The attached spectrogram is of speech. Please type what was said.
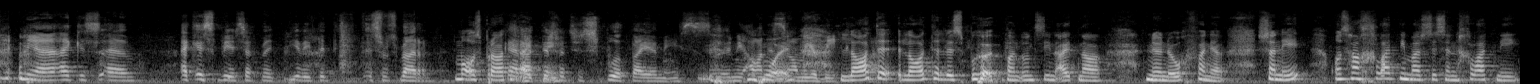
Nee, ek is ehm Ek is besig met jy weet dit is ons maar Maar ons praat nie uit nie. wat so spook by 'n mens so in die aande saam met jou bed. Laat laat hulle spook want ons sien uit na nou nog van jou. Janet, ons gaan glad nie maar soos in glad nie,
